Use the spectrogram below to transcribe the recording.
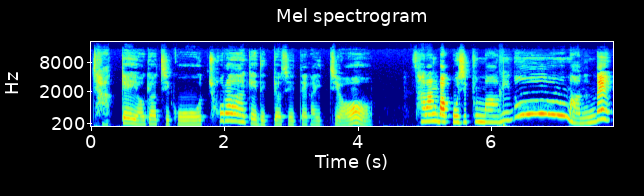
작게 여겨지고 초라하게 느껴질 때가 있지요. 사랑받고 싶은 마음이 너무 많은데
